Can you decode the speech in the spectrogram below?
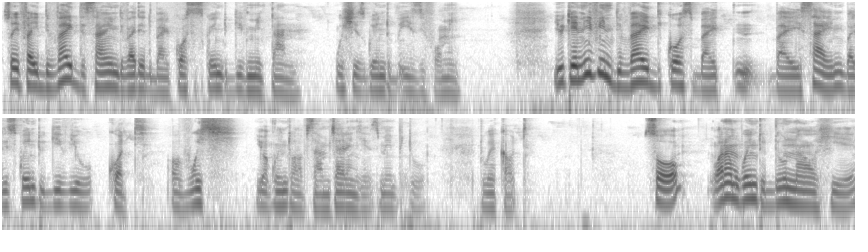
So if I divide the sine divided by cos, it's going to give me tan, which is going to be easy for me. You can even divide cos by by sine, but it's going to give you cot, of which you are going to have some challenges maybe to, to work out. So what I'm going to do now here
